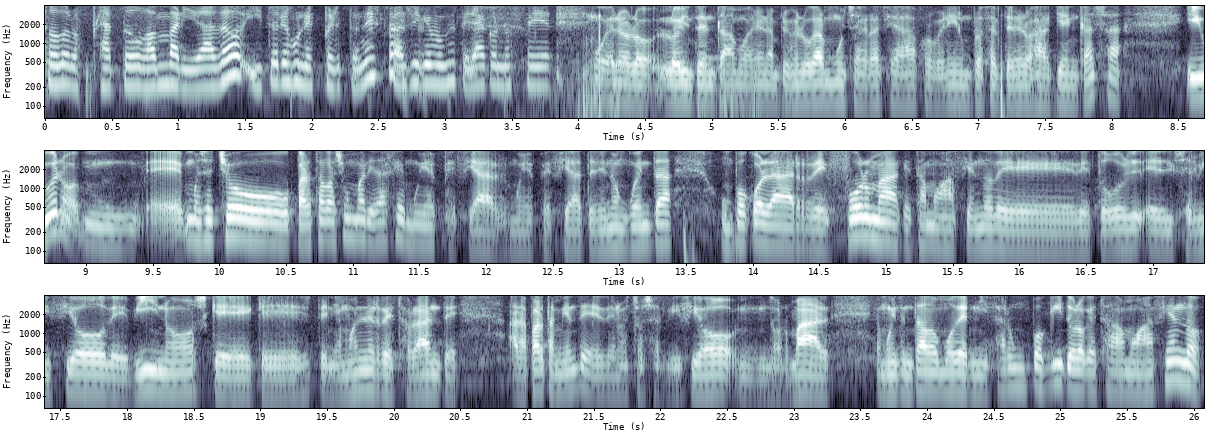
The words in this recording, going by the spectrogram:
todos los platos van variados y tú eres un experto en esto, así que me gustaría conocer. Bueno, lo, lo intentamos, Elena. En primer lugar, muchas gracias por venir, un placer teneros aquí en casa. Y bueno, mm, hemos hecho para esta ocasión un maridaje muy especial, muy especial, teniendo en cuenta un poco la reforma que estamos haciendo de, todo el, servicio de vinos que, teníamos en el restaurante, a la par también de, de nuestro servicio normal. Hemos intentado modernizar un poquito lo que estábamos haciendo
